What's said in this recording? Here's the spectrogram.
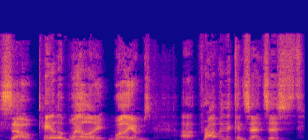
so Caleb Will- Williams, uh, probably the consensus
